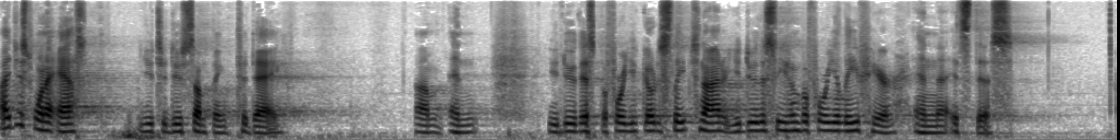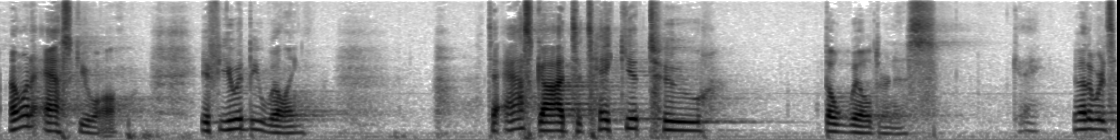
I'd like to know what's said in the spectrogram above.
I just want to ask you to do something today. Um, and you do this before you go to sleep tonight, or you do this even before you leave here. And uh, it's this I want to ask you all if you would be willing to ask God to take you to the wilderness. Okay? In other words,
